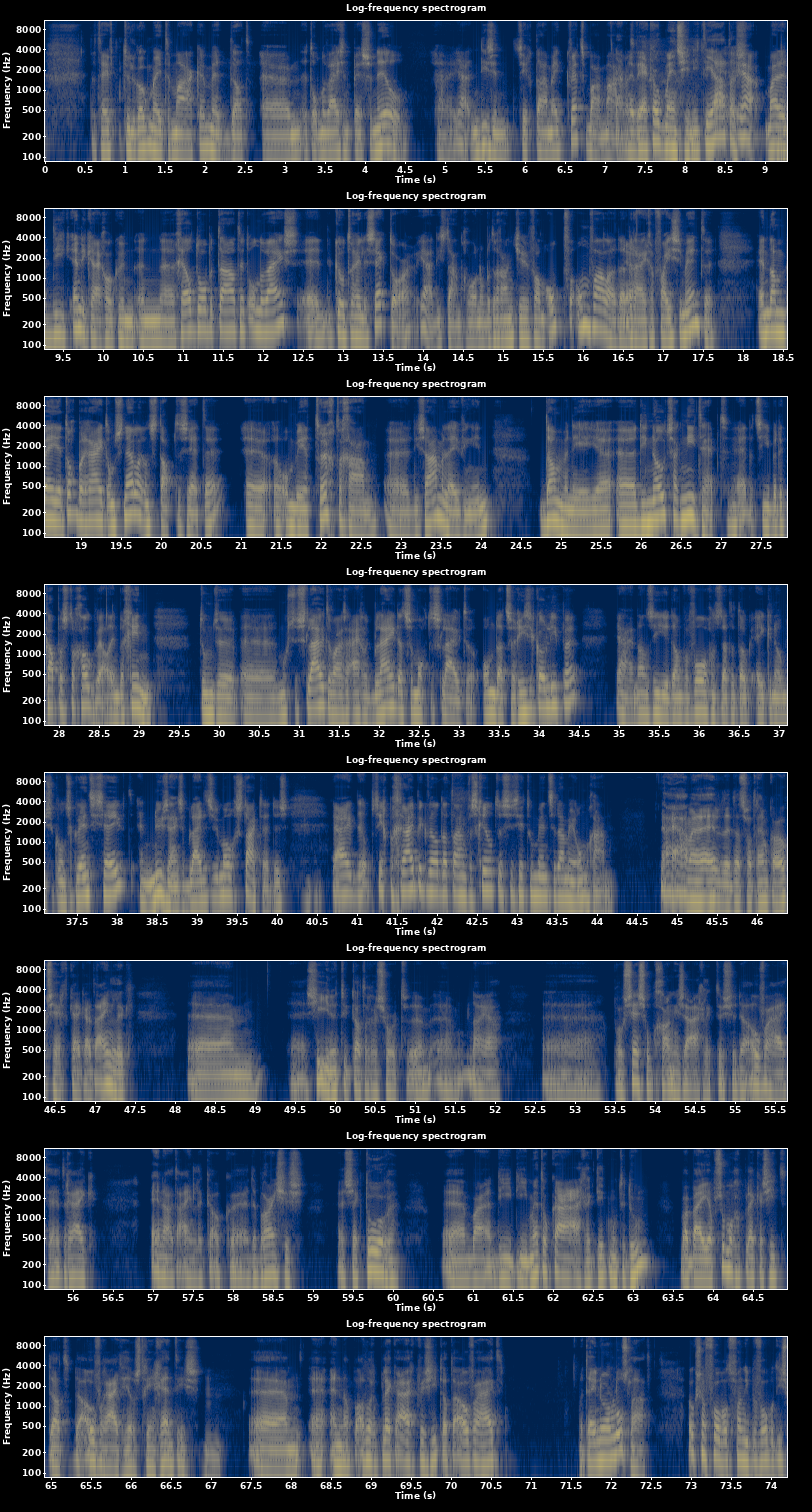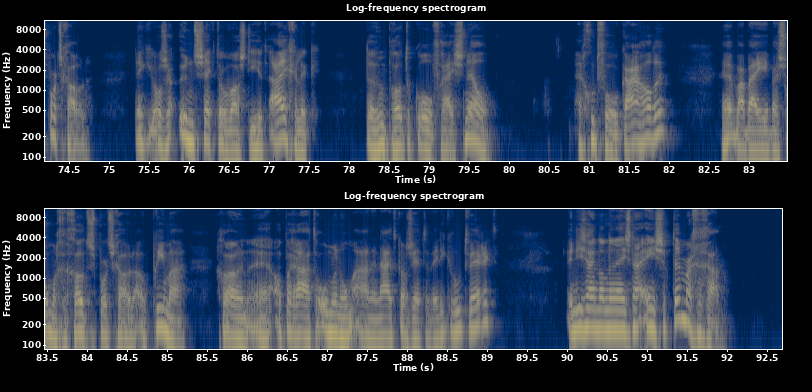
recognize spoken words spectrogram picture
Dat heeft natuurlijk ook mee te maken met dat ehm, het onderwijzend personeel eh, ja, in die zin zich daarmee kwetsbaar maakt. Ja, maar er werken ook mensen in die theaters. Ja, maar die, en die krijgen ook hun, hun eh, geld doorbetaald in het onderwijs. Eh, De culturele sector, ja, die staan gewoon op het randje van op, omvallen. Daar Ja. dreigen faillissementen. En dan ben je toch bereid om sneller een stap te zetten... eh, om weer terug te gaan eh, die samenleving in... dan wanneer je eh, die noodzaak niet hebt. Hè? Dat zie je bij de kappers toch ook wel. In het begin toen ze moesten sluiten, waren ze eigenlijk blij dat ze mochten sluiten, omdat ze risico liepen. Ja, en dan zie je dan vervolgens dat het ook economische consequenties heeft. En nu zijn ze blij dat ze weer mogen starten. Dus ja, op zich begrijp ik wel dat daar een verschil tussen zit hoe mensen daarmee omgaan. Nou ja, maar dat is wat Remco ook zegt. Kijk, uiteindelijk ehm, eh, zie je natuurlijk dat er een soort, ehm, nou ja, uh, proces op gang is eigenlijk tussen de overheid, het Rijk en uiteindelijk ook de branches, sectoren, waar die, die met elkaar eigenlijk dit moeten doen. Waarbij je op sommige plekken ziet dat de overheid heel stringent is. Hmm. en op andere plekken eigenlijk weer ziet dat de overheid het enorm loslaat. Ook zo'n voorbeeld van die bijvoorbeeld die sportscholen. Denk ik, als er een sector was die het eigenlijk, dat hun protocol vrij snel en goed voor elkaar hadden. Hè, waarbij je bij sommige grote sportscholen ook prima gewoon eh, apparaten om en om aan en uit kan zetten, weet ik hoe het werkt. En die zijn dan ineens naar 1 september gegaan.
